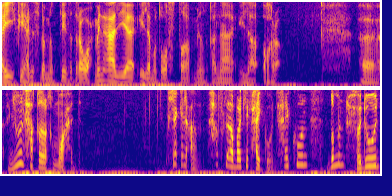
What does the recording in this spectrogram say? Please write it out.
أي فيها نسبة من الطين تتراوح من عالية إلى متوسطة من قناة إلى أخرى. آه نجول الحقل رقم واحد. بشكل عام حفر الآبار كيف حيكون؟ حيكون ضمن حدود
